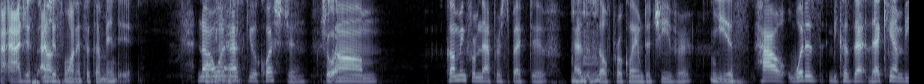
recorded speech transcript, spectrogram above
I, I just I just wanted to commend it. Now I What want to ask you a question. Sure. Um, coming from that perspective, as Mm-hmm. a self-proclaimed achiever, yes. how what is because that that can't be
